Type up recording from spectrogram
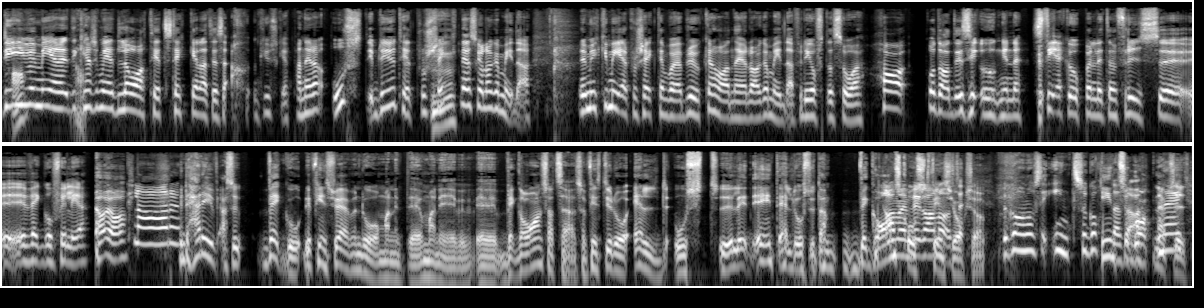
Det är ju mer, det är kanske mer ett lathetstecken att jag säger, oh, gud ska jag panera ost? Det blir ju ett helt projekt Mm. när jag ska laga middag. Det är mycket mer projekt än vad jag brukar ha när jag lagar middag, för det är ofta så, ha potatis i ugn, steka upp en liten frys eh, vegofilé. Ja, ja. Klar. Men det här är ju, alltså veggo, det finns ju även då om man inte om man är eh, vegan så att säga, så finns det ju då eldost, eller inte eldost utan vegansk ost finns ju också. Veganost är inte så gott Inte så alltså. gott, nej, precis.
